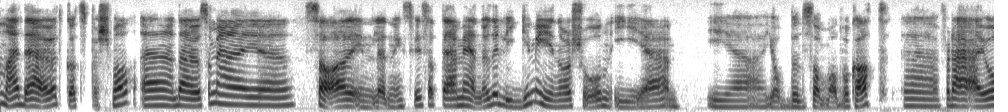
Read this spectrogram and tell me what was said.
nei, det er jo et godt spørsmål. Eh, det er jo som jeg eh, sa innledningsvis, at jeg mener jo det ligger mye innovasjon i eh, i eh, jobben som advokat. Eh, for det er jo,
